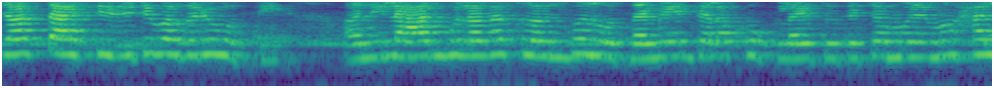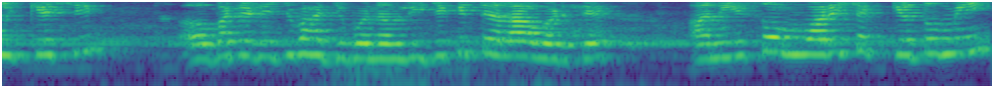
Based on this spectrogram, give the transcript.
जास्त ॲसिडिटी वगैरे होती. आणि लहान मुलांना सहन पण होत नाही मेन त्याला खोकला येतो. त्याच्यामुळे मग हलकीशी बटाट्याची भाजी बनवली जी की त्याला आवडते. आणि सोमवारी शक्यतो मी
